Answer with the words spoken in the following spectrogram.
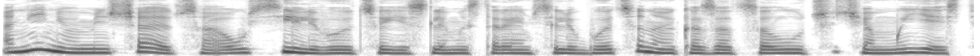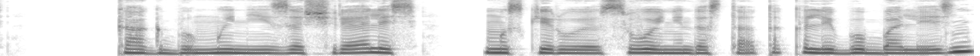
Они не уменьшаются, а усиливаются, если мы стараемся любой ценой казаться лучше, чем мы есть. Как бы мы ни изощрялись, маскируя свой недостаток либо болезнь,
